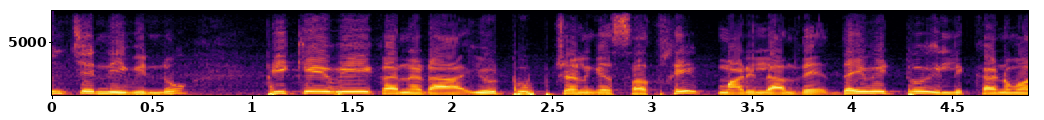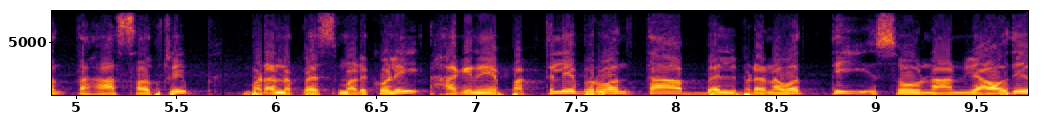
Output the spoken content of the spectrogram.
ಮುಂಚೆ ನೀವಿನ್ನು P K V Kannada YouTube ಚಾನಲ್ಗೆ ಸಬ್ಸ್ಕ್ರೈಬ್ ಮಾಡಿಲ್ಲ ಅಂದರೆ ದಯವಿಟ್ಟು ಇಲ್ಲಿ ಕಾಣುವಂತಹ ಸಬ್ಸ್ಕ್ರೈಬ್ ಬಟನ್ ಪ್ರೆಸ್ ಮಾಡ್ಕೊಳ್ಳಿ. ಹಾಗೆಯೇ ಪಕ್ಕದಲ್ಲೇ ಬರುವಂಥ ಬೆಲ್ ಬಟನ್ ಒತ್ತಿ. ಸೊ ನಾನು ಯಾವುದೇ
